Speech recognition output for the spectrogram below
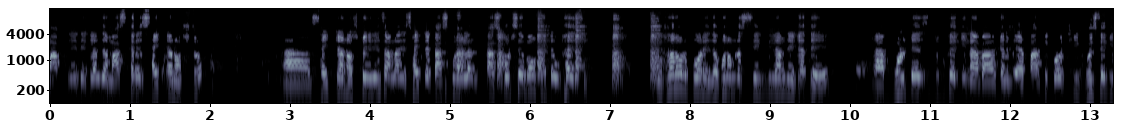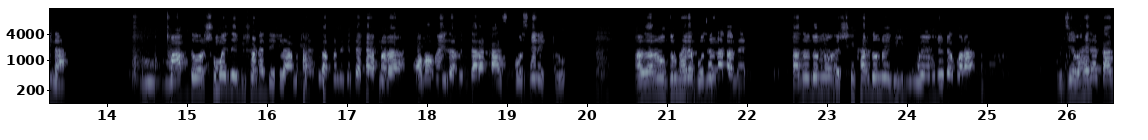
মাপ দিয়ে দেখলাম যে মাঝখানের সাইডটা নষ্ট। সাইডটা নষ্ট হয়ে গেছে, আমরা এই সাইডটা কাজ করে কাজ করছি এবং সেটা উঠাইছি। উঠানোর পরে যখন আমরা চেক দিলাম যে এটাতে ভোল্টেজ ঢুকে কিনা বা এখানে পার্কিং ঠিক হয়েছে কিনা মাপ দেওয়ার সময় যে বিষয়টা দেখলাম, এটা আপনাদেরকে দেখে আপনারা অবাক হয়ে যাবেন, যারা কাজ বোঝেন একটু। আর যারা নতুন ভাইরা বোঝেন না তাদের তাদের জন্য শেখার জন্য এই ভিডিও- ভিডিওটা করা। যে ভাইরা কাজ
